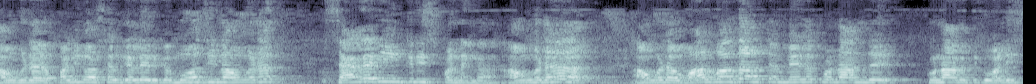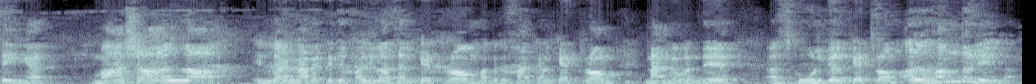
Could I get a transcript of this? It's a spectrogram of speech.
அவங்களோட பள்ளிவாசல்கள் இருக்க முஹசின் அவங்களோட சேலரி இன்க்ரீஸ் பண்ணுங்க. அவங்களோட அவங்களோட வாழ்வாதாரத்தை மேல கொண்டாந்து கொண்டாடுறதுக்கு வழி செய்யுங்க. மாஷா அல்லாஹ் எல்லாம் நடக்குது. பள்ளிவாசல் கெட்டுறோம் மதரசாக்கள் கெட்டுறோம். நாங்க வந்து ஸ்கூல்கள் கெட்டுறோம். அல்ஹம்துலில்லாஹ்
